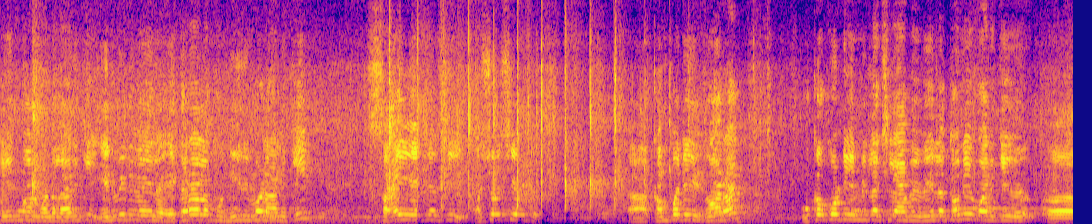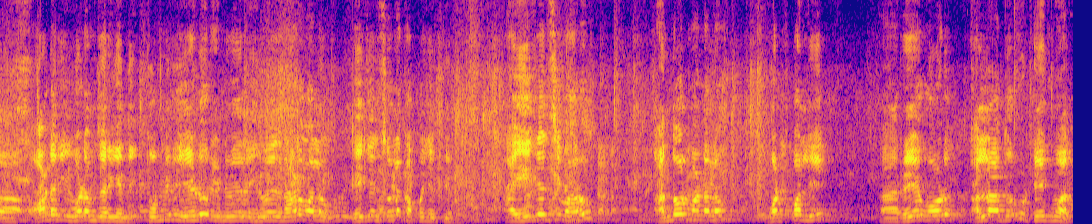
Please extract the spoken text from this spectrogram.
టేక్మాల్ మండలానికి ఎనిమిది వేల ఎకరాలకు నీరు ఇవ్వడానికి సాయి ఏజెన్సీ అసోసియేట్ కంపెనీ ద్వారా ఒక కోటి ఎనిమిది లక్షల యాభై వేలతోనే వారికి ఆర్డర్ ఇవ్వడం జరిగింది. తొమ్మిది ఏడు రెండు వేల ఇరవై ఐదు నాడు వాళ్ళు ఏజెన్సీ వాళ్ళకి అప్పచెప్పారు ఆ ఏజెన్సీ వారు అందోల్ మండలం వట్పల్లి రేగోడ్ అల్లాదుర్గు టేక్మాల్.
